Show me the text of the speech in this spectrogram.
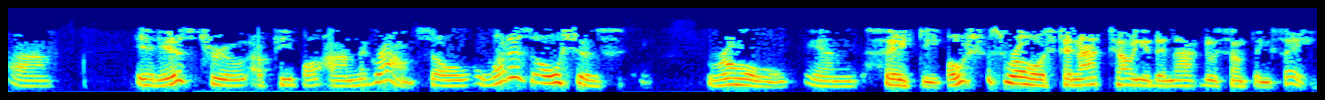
Uh, it is true of people on the ground. So, what is OSHA's role in safety. OSHA's role is to not tell you to not do something safe.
